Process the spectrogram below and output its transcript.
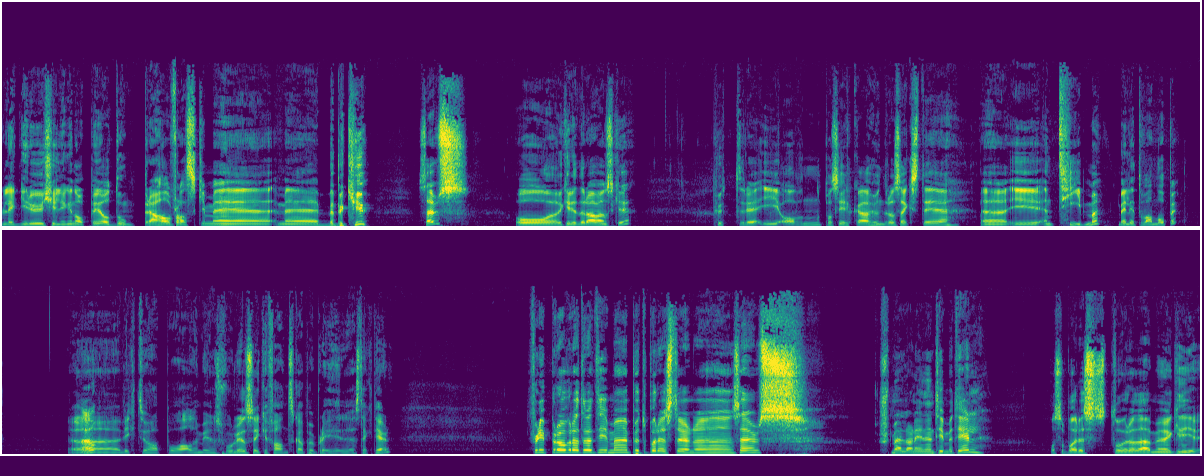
Legger du kyllingen oppi og dumper ei halv flaske med, med BBQ-saus og krydder av ønske. Putter det i ovnen på ca. 160 eh, i en time med litt vann oppi. Eh, Ja. Viktig å ha på aluminiumsfolie, så ikke faenskapet blir stekt i hjel. Flipper over etter en time, putter på resterende saus. Smeller den inn en time til. Og så bare står du der med, kniv,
